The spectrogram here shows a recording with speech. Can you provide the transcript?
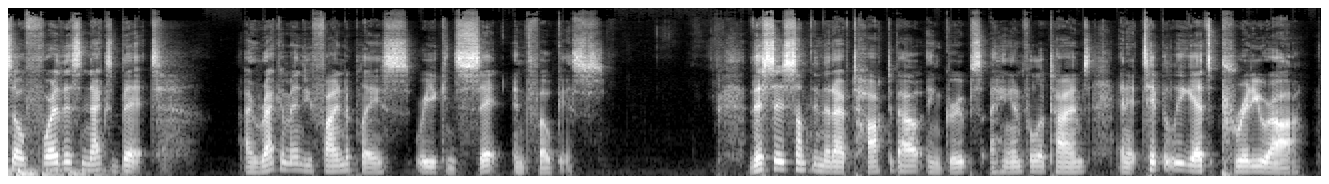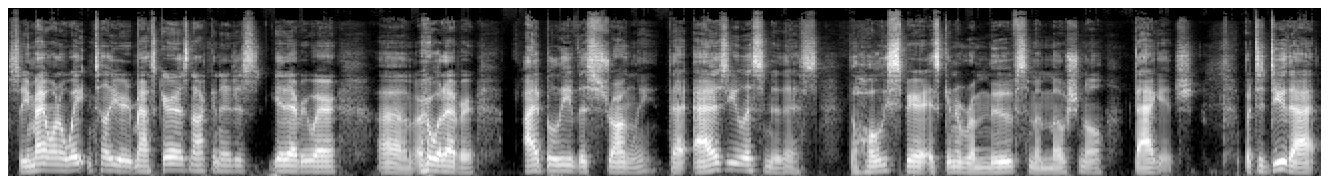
So, for this next bit, I recommend you find a place where you can sit and focus. This is something that I've talked about in groups a handful of times, and it typically gets pretty raw. So, you might want to wait until your mascara is not going to just get everywhere um, or whatever. I believe this strongly that as you listen to this, the Holy Spirit is going to remove some emotional baggage. But to do that,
